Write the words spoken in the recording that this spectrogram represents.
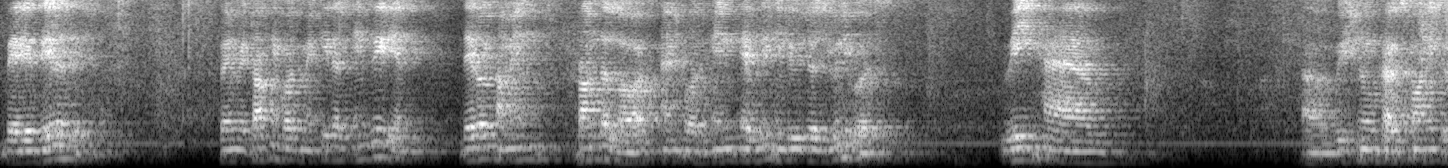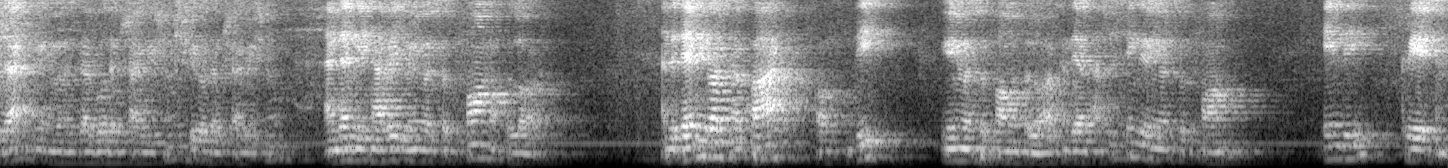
various realizations. When we're talking about material ingredients, they're all coming from the Lord, and for in every individual universe, we have uh, Vishnu corresponding to that universe, Garbhodaksha Vishnu, Kshirodaksha Vishnu, and then we have a universal form of the Lord. And the demigods are part of the universal form of the Lord and they are assisting the universal form in the creation.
